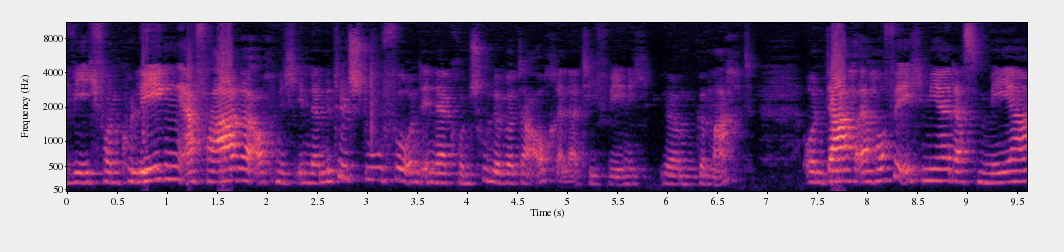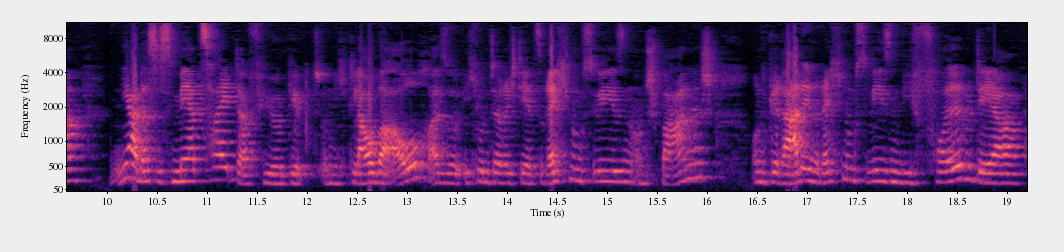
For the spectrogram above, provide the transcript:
wie ich von Kollegen erfahre, auch nicht in der Mittelstufe und in der Grundschule wird da auch relativ wenig ähm, gemacht. Und da erhoffe ich mir, dass mehr ja, dass es mehr Zeit dafür gibt. Und ich glaube auch, also ich unterrichte jetzt Rechnungswesen und Spanisch und gerade in Rechnungswesen, wie voll der,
